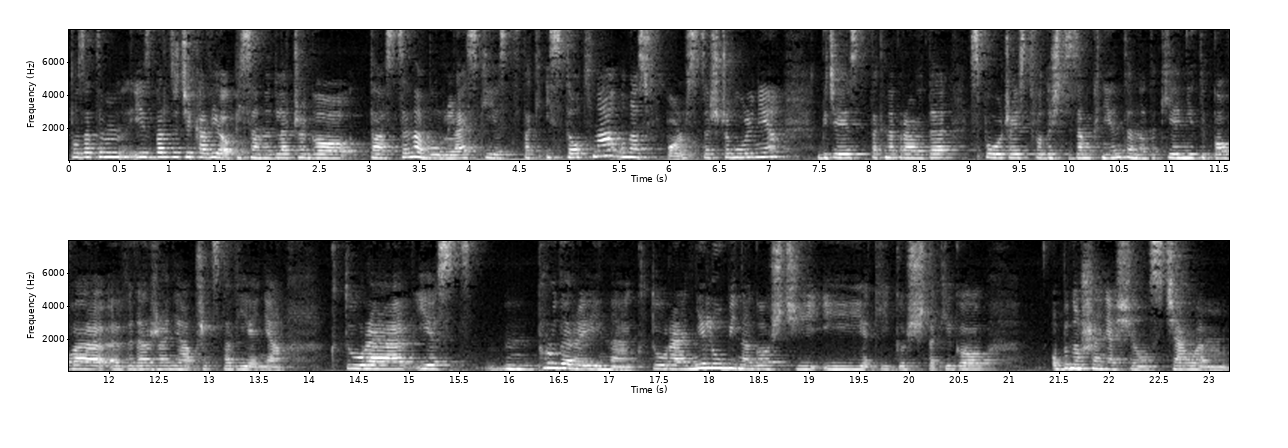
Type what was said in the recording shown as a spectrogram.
Poza tym jest bardzo ciekawie opisane, dlaczego ta scena burleski jest tak istotna u nas w Polsce szczególnie, gdzie jest tak naprawdę społeczeństwo dość zamknięte na takie nietypowe e, wydarzenia, przedstawienia, które jest mm, pruderyjne, które nie lubi na gości i jakiegoś takiego obnoszenia się z ciałem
